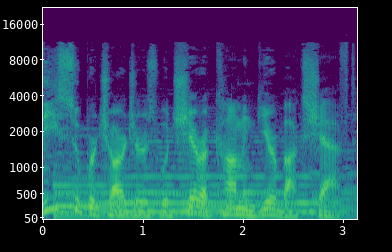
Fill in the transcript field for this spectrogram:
These superchargers would share a common gearbox shaft,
